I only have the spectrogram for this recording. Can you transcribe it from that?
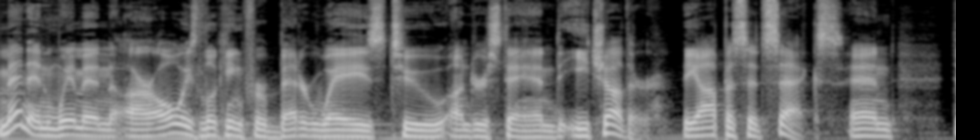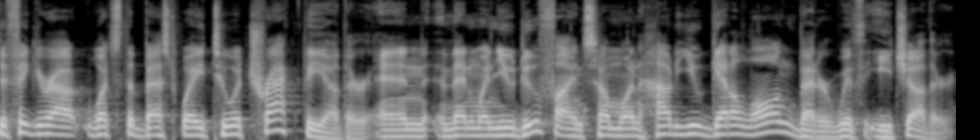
Men and women are always looking for better ways to understand each other, the opposite sex, and to figure out what's the best way to attract the other. And then when you do find someone, how do you get along better with each other?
